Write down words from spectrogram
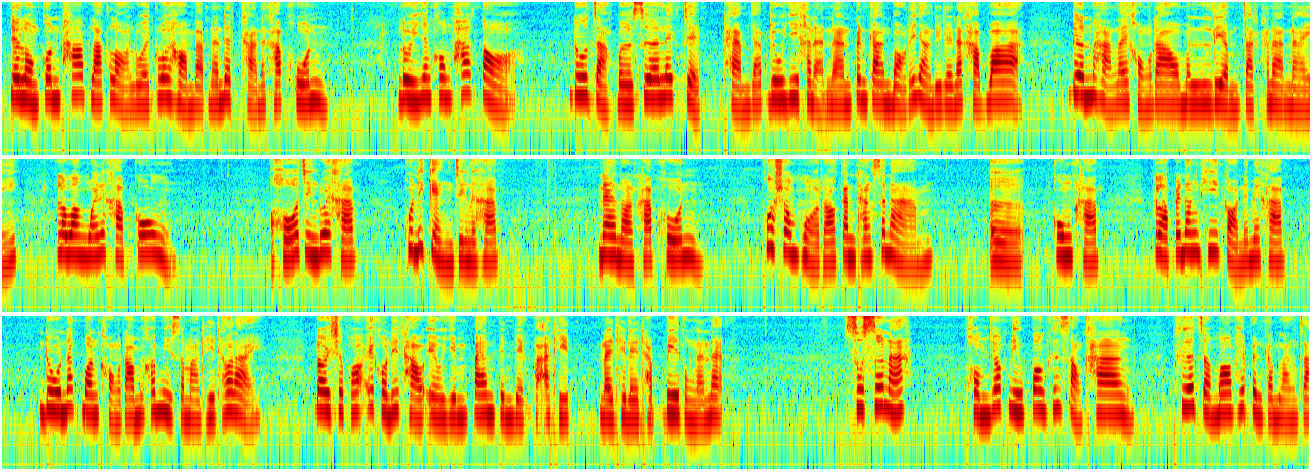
อย่าหลงกลภาพลักษณ์หล่อรวยกล้วยหอมแบบนั้นเด็ดขาดนะครับคุณ หลุยยังคงภาคต่อ ดูจากเบอร์เสื้อเลขเจ็ดแถมยับยุยี่ขนาดนั้นเป็นการบอกได้อย่างดีเลยนะครับว่า เดือนมหาลัยของเรามันเหลี่ยมจัดขนาดไหน ระวังไว้นะครับกุ้ง โอ้โหจริงด้วยครับ คุณนี่เก่งจริงเลยครับ แน่นอนครับคุณ ผู้ชมหัวเราะกันทั้งสนาม เออกุ้งครับ กลับไปนั่งที่ก่อนได้ไหมครับ ดูนักบอลของเราไม่ค่อยมีสมาธิเท่าไหร่ โดยเฉพาะไอ้คนที่เท้าเอวยิ้มแป้นเป็นเด็กพระอาทิตย์ในเทเลทับบี้ตรงนั้นน่ะสู้ๆนะ ผมยกนิ้วโป้งขึ้นสองข้าง เพื่อจะมอบให้เป็นกำลังใจ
